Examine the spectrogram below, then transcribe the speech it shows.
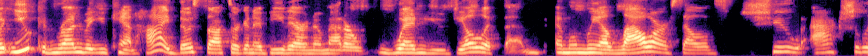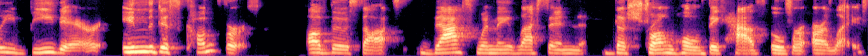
but you can run but you can't hide. Those thoughts are going to be there no matter when you deal with them. And when we allow ourselves to actually be there in the discomfort of those thoughts that's when they lessen the stronghold they have over our life.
